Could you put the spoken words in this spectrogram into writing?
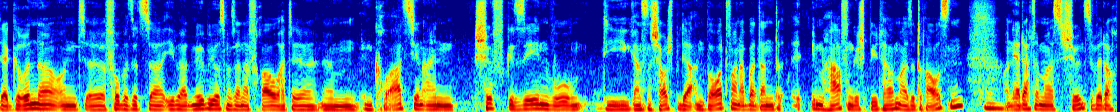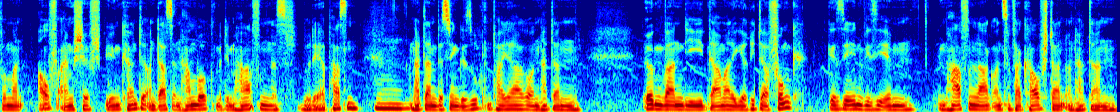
der Gründer und äh, Vorbesitzer Ebert Möbius mit seiner Frau hatte ähm, in Kroatien ein Schiff gesehen, wo die ganzen Schauspieler an Bord waren, aber dann im Hafen gespielt haben, also draußen. Ja. Und er dachte immer, das Schönste wäre doch, wenn man auf einem Schiff spielen könnte und das in Hamburg mit dem Hafen, das würde ja passen. Mhm. Und hat dann ein bisschen gesucht, ein paar Jahre und hat dann irgendwann die damalige Rita Funk gesehen, wie sie im, im Hafen lag und zum Verkauf stand und hat dann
